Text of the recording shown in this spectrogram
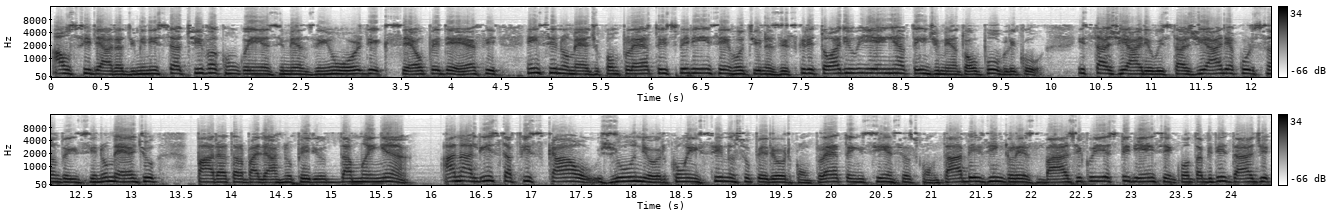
auxiliar administrativa com conhecimentos em Word, Excel, PDF, ensino médio completo, experiência em rotinas de escritório e em atendimento ao público. Estagiário ou estagiária cursando ensino médio para trabalhar no período da manhã. Analista fiscal júnior com ensino superior completo em ciências contábeis, inglês básico e experiência em contabilidade,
